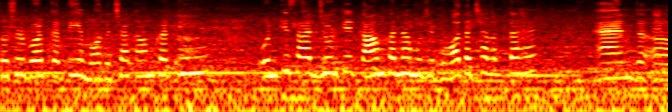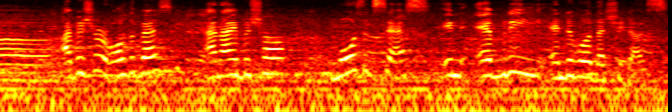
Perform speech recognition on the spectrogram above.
सोशल वर्क करती हैं बहुत अच्छा काम करती हैं. उनके साथ जुड़ के काम करना मुझे बहुत अच्छा लगता है. and uh, I wish her all the best and I wish her more success in every endeavor that she does.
